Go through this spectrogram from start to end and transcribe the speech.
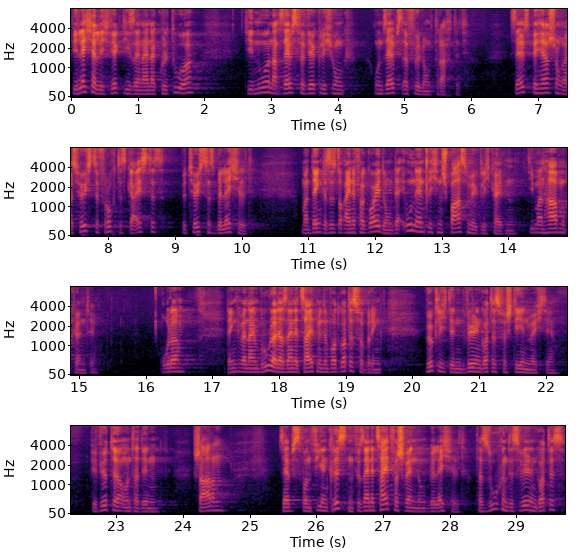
Wie lächerlich wirkt dieser in einer Kultur, die nur nach Selbstverwirklichung und Selbsterfüllung trachtet. Selbstbeherrschung als höchste Frucht des Geistes wird höchstens belächelt. Man denkt, das ist doch eine Vergeudung der unendlichen Spaßmöglichkeiten, die man haben könnte. Oder denken wir an einen Bruder, der seine Zeit mit dem Wort Gottes verbringt, wirklich den Willen Gottes verstehen möchte. Wie wird er unter den Scharen, selbst von vielen Christen, für seine Zeitverschwendung belächelt? Das Suchen des Willen Gottes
